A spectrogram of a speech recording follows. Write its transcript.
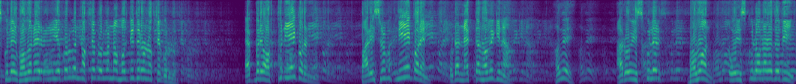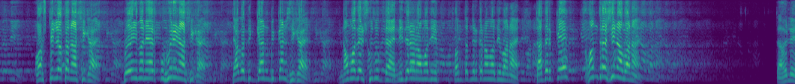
স্কুলের ভবনের ইয়ে করবেন, নকশা করবেন না, মসজিদেরও নকশা করবেন। একবারে অর্থ নিয়েই করেন না। পারিশ্রমিক নিয়ে করেন, ওটা ন্যাক কাজ হবে কিনা? হবে। আর ওই স্কুলের ভবন, ওই স্কুলওয়ালারা যদি অশ্লীলতা না শিখায় বেইমানে আর কুহুরি না শিখায়, জাগতিক জ্ঞান, বিজ্ঞান শিখায়, নমাজের সুযোগ দেয়, নিজেরা নমাজি, সন্তানদেরকে নমাজি বানায়, তাদেরকে সন্ত্রাসী না বানায়, তাহলে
